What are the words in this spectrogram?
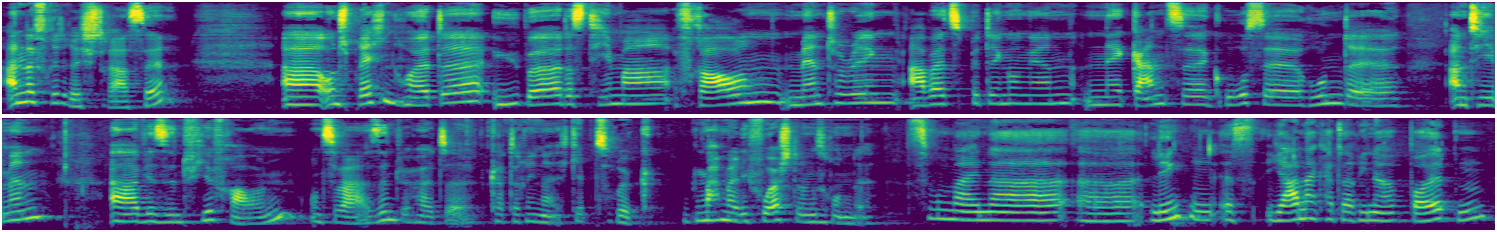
an der Friedrichstraße und sprechen heute über das Thema Frauen, Mentoring, Arbeitsbedingungen, eine ganze große Runde an Themen. Äh, wir sind vier Frauen und zwar sind wir heute, Katharina, ich gebe zurück. Mach mal die Vorstellungsrunde. Zu meiner äh, Linken ist Jana Katharina Bolten.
